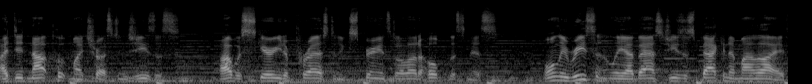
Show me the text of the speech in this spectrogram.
I did not put my trust in Jesus. I was scary, depressed, and experienced a lot of hopelessness. Only recently, I've asked Jesus back into my life.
